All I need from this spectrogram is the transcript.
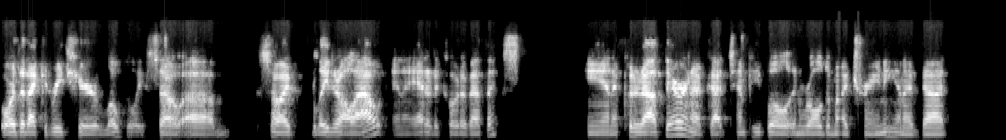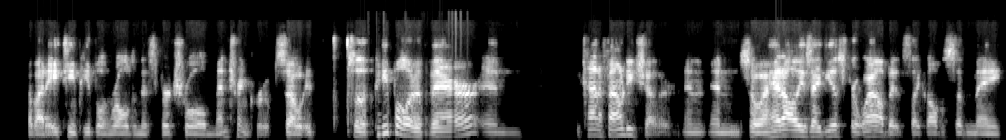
or that I could reach here locally. So um, so I laid it all out, and I added a code of ethics, and I put it out there, and I've got ten people enrolled in my training, and I've got about 18 people enrolled in this virtual mentoring group. So it so the people are there and we kind of found each other. And and so I had all these ideas for a while, but it's like all of a sudden they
